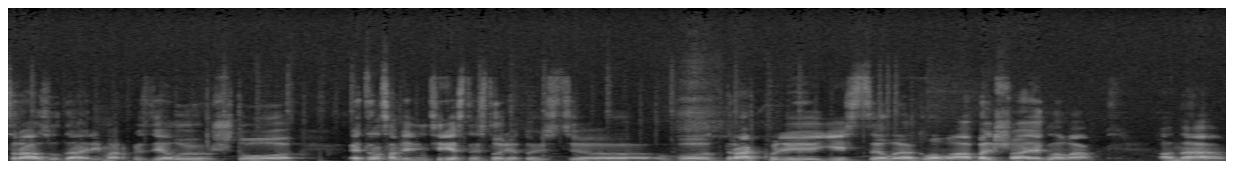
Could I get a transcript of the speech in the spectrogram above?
сразу, да, ремарку сделаю, что это на самом деле интересная история. То есть э, в Дракуле есть целая глава, большая глава. Она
